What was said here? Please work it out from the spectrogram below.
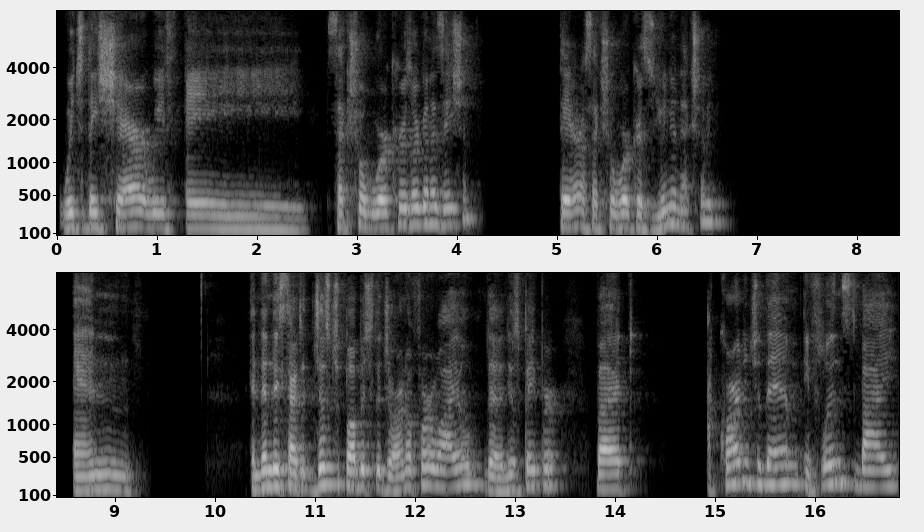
which they share with a sexual workers organization. They're a sexual workers union, actually. And and then they started just to publish the journal for a while, the newspaper. But according to them, influenced by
